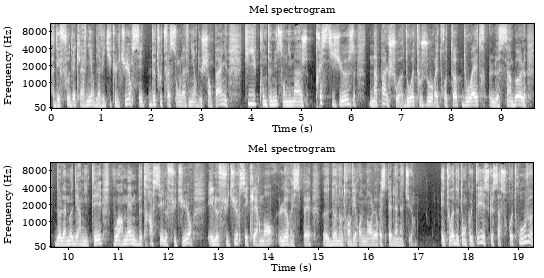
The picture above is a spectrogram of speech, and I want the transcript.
à défaut d'être l'avenir de la viticulture, c'est de toute façon l'avenir du champagne, qui, compte tenu de son image prestigieuse, n'a pas le choix, doit toujours être au top, doit être le symbole de la modernité, voire même de tracer le futur. Et le futur, c'est clairement le respect euh, de notre environnement, le respect de la nature. Et toi, de ton côté, est-ce que ça se retrouve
